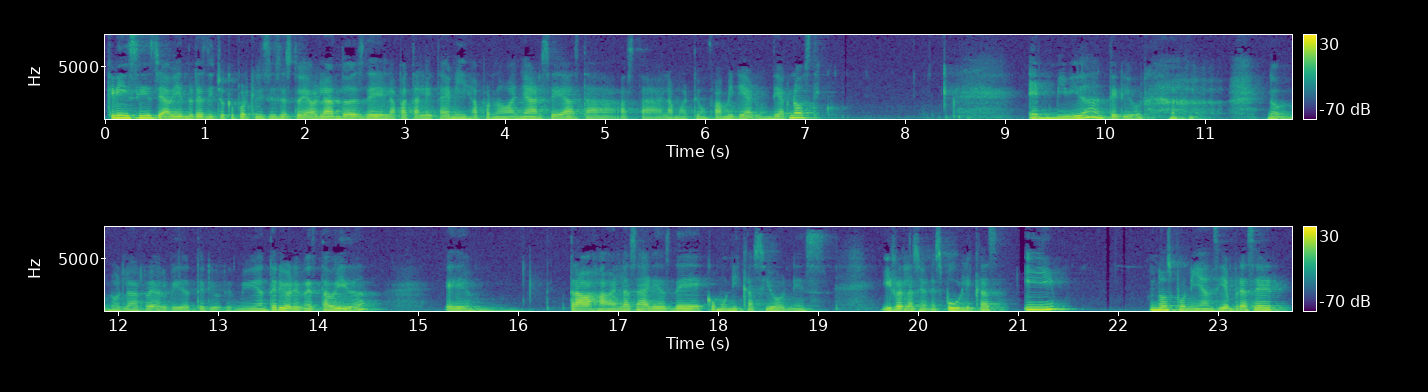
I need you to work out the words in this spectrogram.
crisis, ya habiéndoles dicho que por crisis estoy hablando desde la pataleta de mi hija por no bañarse hasta, hasta la muerte de un familiar, un diagnóstico. En mi vida anterior, no, no la real vida anterior, en mi vida anterior, en esta vida, em, trabajaba en las áreas de comunicaciones y relaciones públicas y nos ponían siempre a hacer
